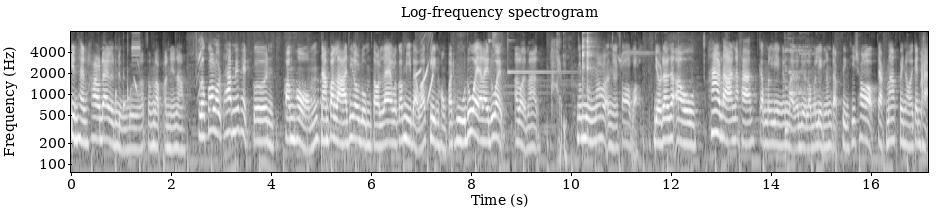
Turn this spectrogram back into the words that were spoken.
กินแทนข้าวได้เลยหนึ่งมื้อสำหรับอันนี้นะ แล้วก็รสชาติไม่เผ็ดเกิน ความหอมน้ำปลาร้าที่เราดมตอนแรก แล้วก็มีแบบว่ากลิ่นของปลาทูด้วยอะไรด้วย อร่อยมากละมุนมากเลยอันนี้ชอบอะ เดี๋ยวเราจะเอา 5 ร้านนะคะกลับมาเรียงกันใหม่แล้วเดี๋ยวเรามาเรียงลำดับสิ่งที่ชอบจากมากไปน้อยกันค่ะ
